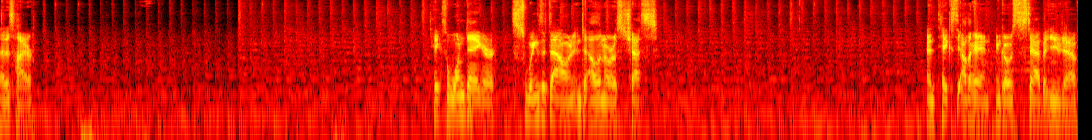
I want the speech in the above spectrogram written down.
That is higher. takes one dagger, swings it down into Eleanor's chest, and takes the other hand and goes to stab at you, Dav.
